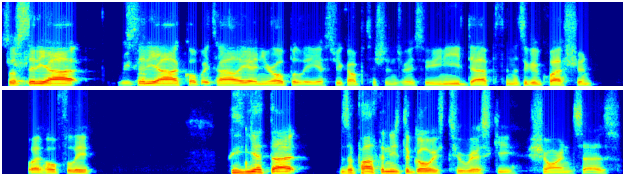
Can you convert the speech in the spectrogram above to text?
So. Serie A, Serie A, Coppa Italia, and Europa League. It's three competitions, right? So you need depth, and that's a good question. But hopefully, we can get that. Zapata needs to go. He's too risky. Sean says.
